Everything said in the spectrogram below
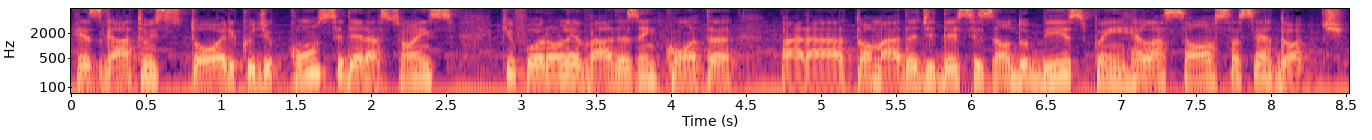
resgata um histórico de considerações que foram levadas em conta para a tomada de decisão do bispo em relação ao sacerdote.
